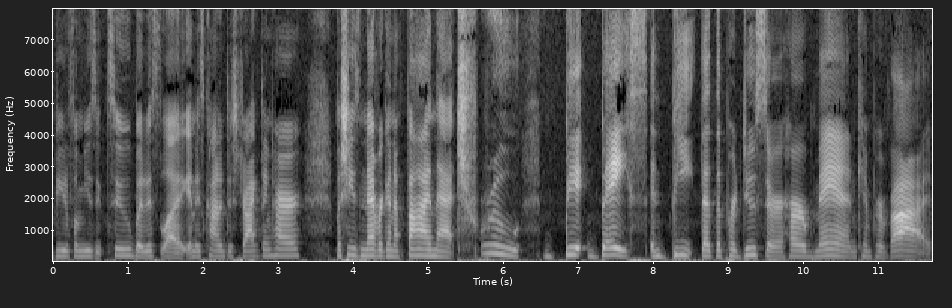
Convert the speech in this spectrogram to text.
beautiful music too, but it's like, and it's kind of distracting her. But she's never gonna find that true bit bass and beat that the producer, her man, can provide.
